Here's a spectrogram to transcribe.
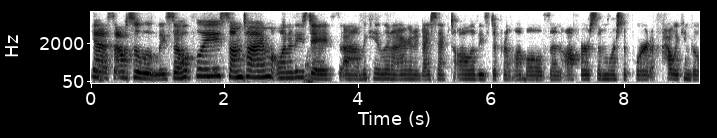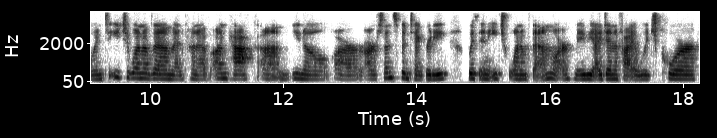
Yes, absolutely. So hopefully, sometime one of these days, uh, Michaela and I are going to dissect all of these different levels and offer some more support of how we can go into each one of them and kind of unpack, um, you know, our our sense of integrity within each one of them, or maybe identify which core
